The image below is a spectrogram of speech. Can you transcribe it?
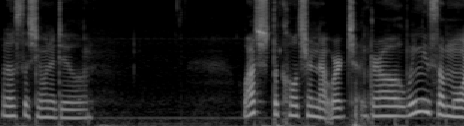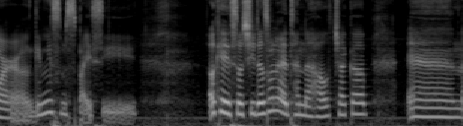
What else does she want to do? Watch the Culture Network, ch- girl. We need some more. Give me some spicy. Okay, so she does want to attend a health checkup, and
